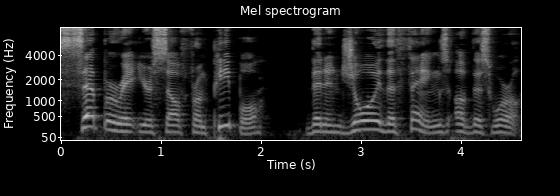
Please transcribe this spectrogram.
Separate yourself from people that enjoy the things of this world.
